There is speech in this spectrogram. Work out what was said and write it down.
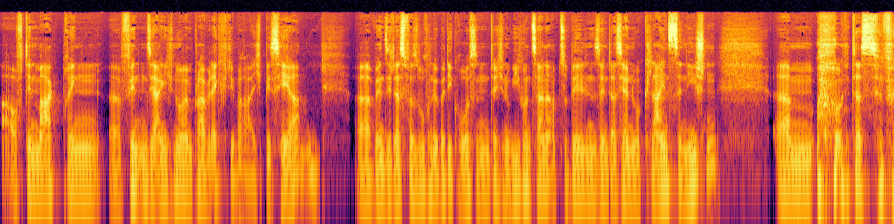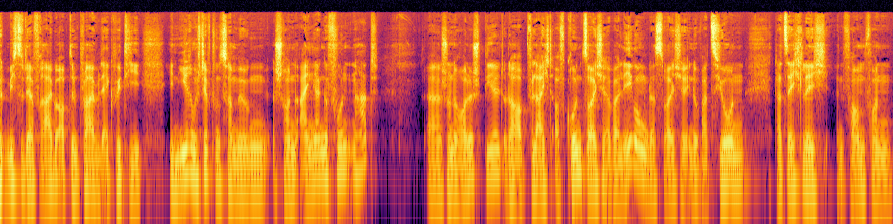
auf den Markt bringen, äh, finden sie eigentlich nur im Private Equity Bereich bisher. Mhm. Äh, wenn Sie das versuchen, über die großen Technologiekonzerne abzubilden, sind das ja nur kleinste Nischen. Ähm, und das führt mich zu der Frage, ob denn Private Equity in Ihrem Stiftungsvermögen schon Eingang gefunden hat, äh, schon eine Rolle spielt, oder ob vielleicht aufgrund solcher Überlegungen, dass solche Innovationen tatsächlich in Form von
